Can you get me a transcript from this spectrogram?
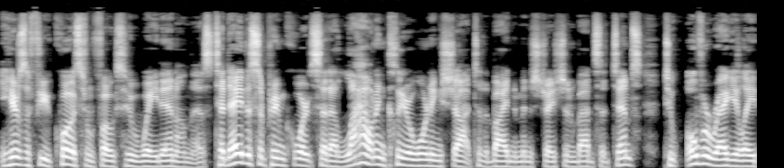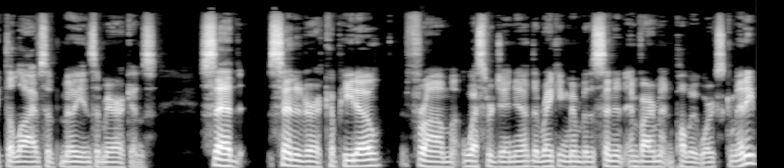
Here's a few quotes from folks who weighed in on this. Today, the Supreme Court said a loud and clear warning shot to the Biden administration about its attempts to overregulate the lives of millions of Americans, said Senator Capito from West Virginia, the ranking member of the Senate Environment and Public Works Committee.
